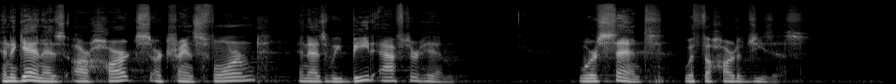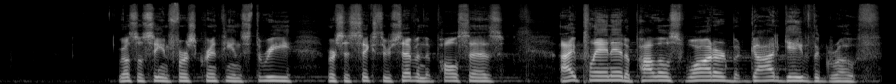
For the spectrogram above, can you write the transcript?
And again, as our hearts are transformed and as we beat after Him, we're sent with the heart of Jesus. We also see in 1 Corinthians 3, verses 6 through 7, that Paul says, I planted, Apollos watered, but God gave the growth.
